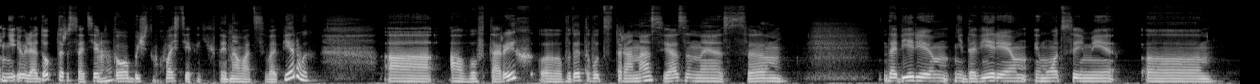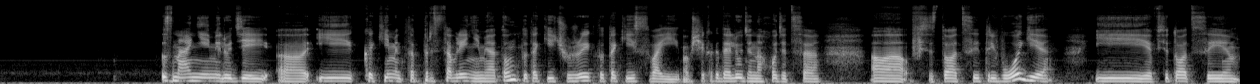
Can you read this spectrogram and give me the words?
не early adopters, а те, uh-huh. кто обычно в хвосте каких-то инноваций, во-первых. А, а во-вторых, э, вот эта вот сторона, связанная с доверием, недоверием, эмоциями, э, знаниями людей э, и какими-то представлениями о том, кто такие чужие, кто такие свои. Вообще, когда люди находятся э, в ситуации тревоги и в ситуации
